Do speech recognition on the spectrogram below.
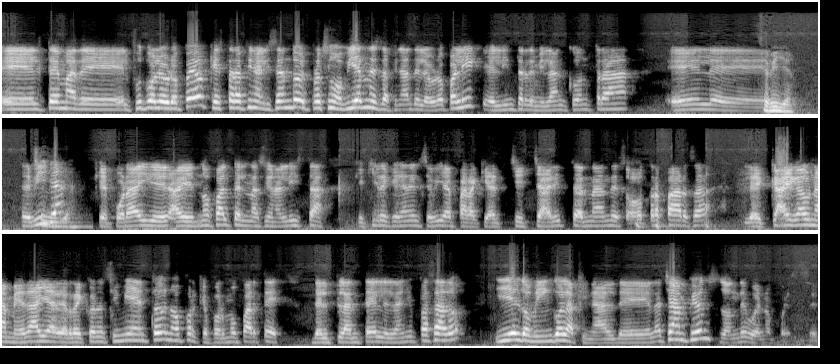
el tema del fútbol europeo que estará finalizando el próximo viernes la final de la Europa League, el Inter de Milán contra el eh, Sevilla. Sevilla. que por ahí eh, no falta el nacionalista que quiere que gane el Sevilla para que a Chicharito Hernández, otra farsa, le caiga una medalla de reconocimiento, ¿no? Porque formó parte del plantel el año pasado. Y el domingo la final de la Champions, donde, bueno, pues eh,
